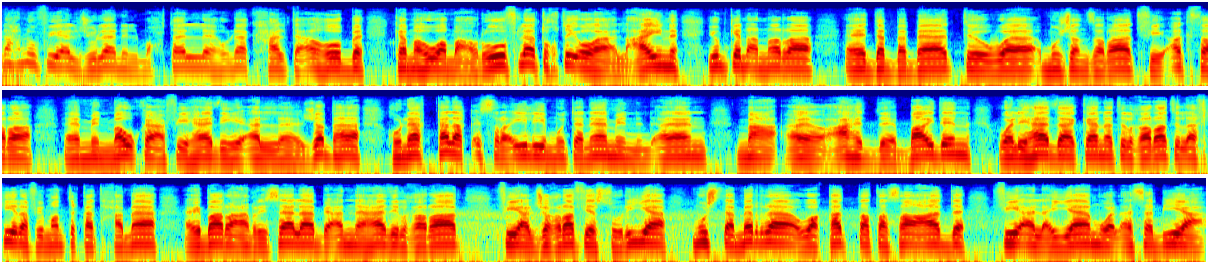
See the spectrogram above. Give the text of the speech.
نحن في الجولان المحتل هناك حال تأهب كما هو معروف لا تخطئها العين. يمكن أن نرى دبابات ومجنزرات في أكثر من موقع في هذه الجبهة. هناك قلق إسرائيلي متنام الآن مع عهد بايدن. ولهذا كانت الغارات الأخيرة في منطقة حماة عبارة عن رسالة بأن هذه الغارات في الجغرافيا السورية مستمرة وقد تتصاعد في الأيام والأسابيع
